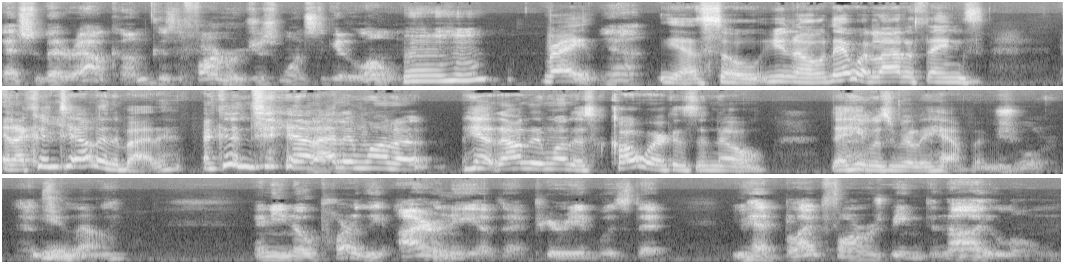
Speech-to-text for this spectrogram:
that's the better outcome because the farmer just wants to get a loan. Mm-hmm. right Yeah. yeah so you know there were a lot of things and i couldn't tell anybody i couldn't tell i didn't want to i didn't want his coworkers to know that he was really helping me Sure. Absolutely. you know And you know, part of the irony of that period was that you had black farmers being denied a loan,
